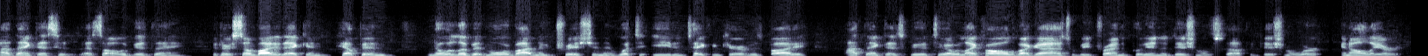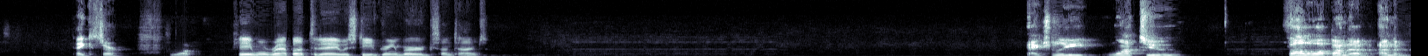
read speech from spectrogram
I think that's a, that's all a good thing. If there's somebody that can help him know a little bit more about nutrition and what to eat and taking care of his body, I think that's good too. I would like for all of our guys to be trying to put in additional stuff, additional work in all areas. Thank you, sir. You're welcome. Okay, we'll wrap up today with Steve Greenberg, Sun actually want to follow up on the on the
